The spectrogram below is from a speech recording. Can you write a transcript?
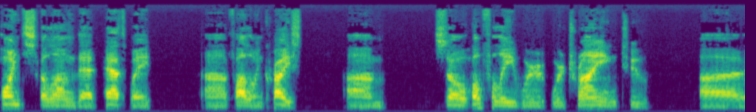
points along that pathway, uh, following Christ. Um, so hopefully, we're we're trying to uh,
